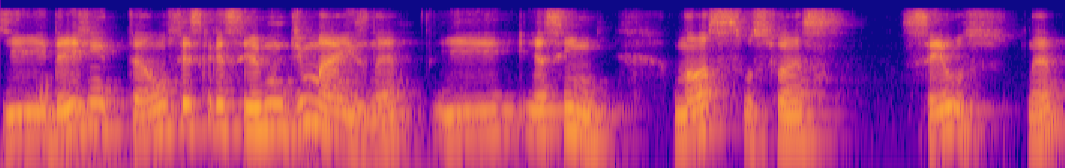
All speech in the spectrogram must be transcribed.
E desde então, vocês cresceram demais, né, e, e assim, nós, os fãs seus, né,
